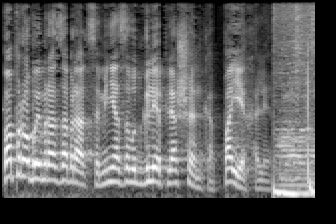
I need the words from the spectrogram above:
Попробуем разобраться. Меня зовут Глеб Ляшенко. Поехали. Поехали.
